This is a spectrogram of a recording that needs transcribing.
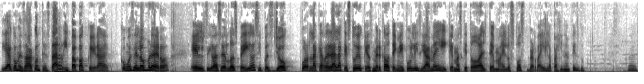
y ya comenzaba a contestar, y papá, que era como es el hombre, ¿verdad? Él se iba a hacer los pedidos, y pues yo, por la carrera a la que estudio, que es Mercadotecnia y Publicidad, me dediqué más que todo al tema de los posts, ¿verdad? Y la página en Facebook. Pues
